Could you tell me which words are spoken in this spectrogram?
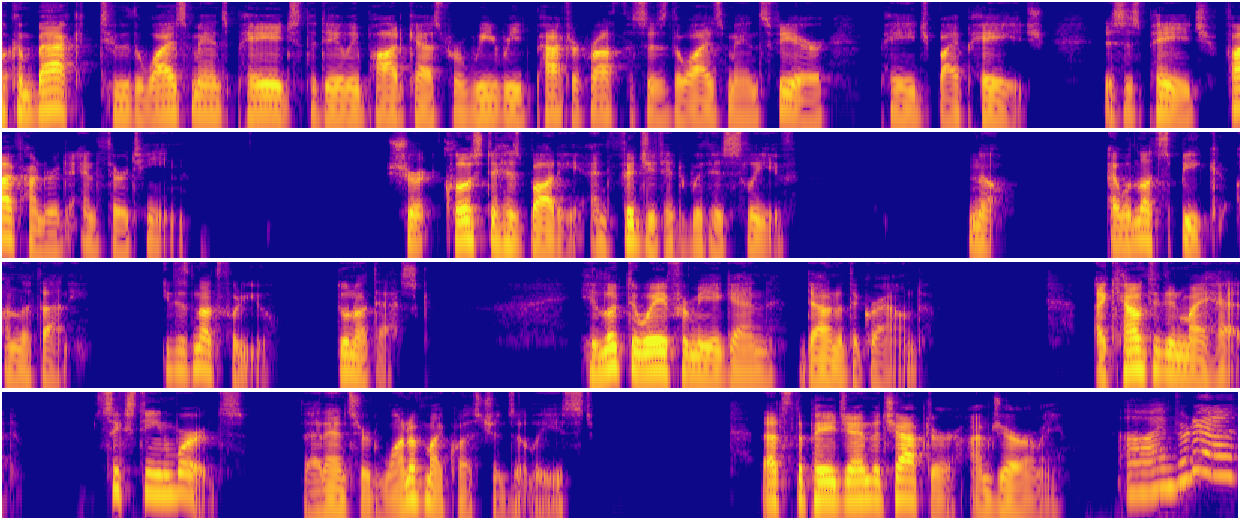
Welcome back to The Wise Man's Page, the daily podcast where we read Patrick Rothfuss's The Wise Man's Fear page by page. This is page 513. Shirt close to his body and fidgeted with his sleeve. No, I will not speak on Lethani. It is not for you. Do not ask. He looked away from me again, down at the ground. I counted in my head. Sixteen words. That answered one of my questions, at least. That's the page and the chapter. I'm Jeremy. I'm Jordana.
